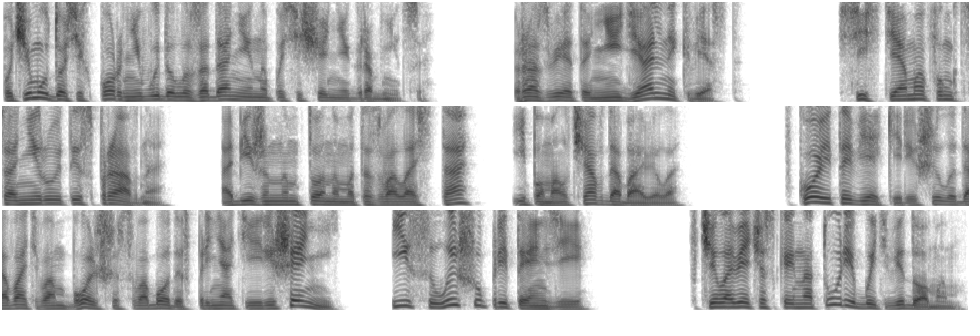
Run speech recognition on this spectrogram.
Почему до сих пор не выдала задание на посещение гробницы? Разве это не идеальный квест?» «Система функционирует исправно», — обиженным тоном отозвалась та и, помолчав, добавила. «В кои-то веки решила давать вам больше свободы в принятии решений и слышу претензии. В человеческой натуре быть ведомым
